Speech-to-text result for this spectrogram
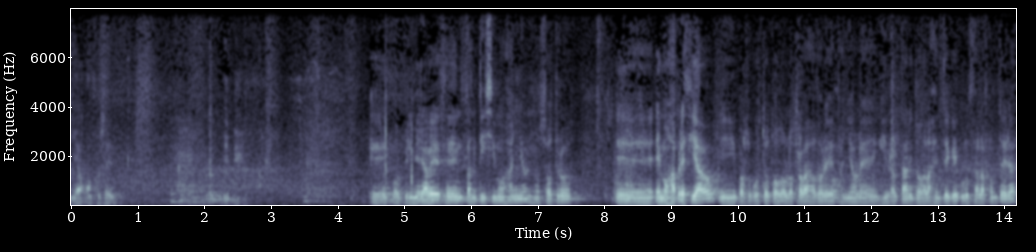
Y ya, Juan José. Eh, por primera vez en tantísimos años nosotros eh, hemos apreciado, y por supuesto todos los trabajadores españoles en Gibraltar y toda la gente que cruza la frontera,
